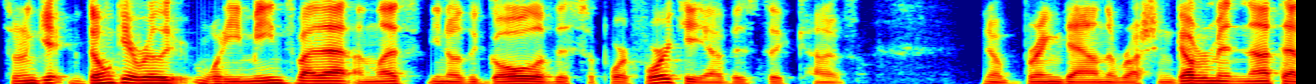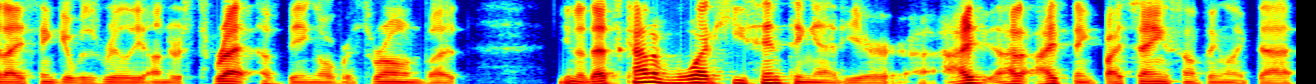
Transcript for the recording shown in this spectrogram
So don't get don't get really what he means by that unless, you know, the goal of this support for Kiev is to kind of you know bring down the Russian government. Not that I think it was really under threat of being overthrown, but you know that's kind of what he's hinting at here. I, I, I think by saying something like that.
